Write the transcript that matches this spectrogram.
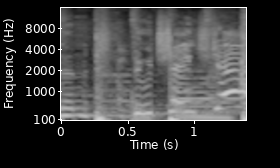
To change. changes.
